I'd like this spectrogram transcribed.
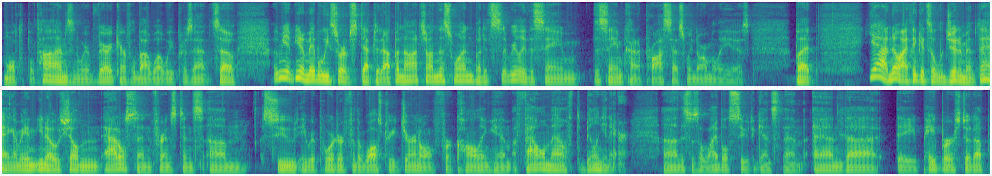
multiple times, and we're very careful about what we present. So, I mean, you know, maybe we sort of stepped it up a notch on this one, but it's really the same, the same kind of process we normally use. But yeah, no, I think it's a legitimate thing. I mean, you know, Sheldon Adelson, for instance, um, sued a reporter for the Wall Street Journal for calling him a foul mouthed billionaire. Uh, this was a libel suit against them. And uh, the paper stood up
